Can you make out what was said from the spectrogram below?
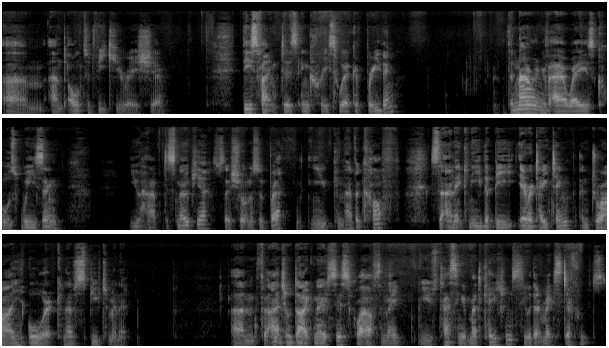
um, and altered VQ ratio. These factors increase work of breathing. The narrowing of airways cause wheezing. You have dyspnoea, so shortness of breath. You can have a cough, so and it can either be irritating and dry, or it can have sputum in it. Um, for actual diagnosis, quite often they use testing of medications, see whether it makes a difference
